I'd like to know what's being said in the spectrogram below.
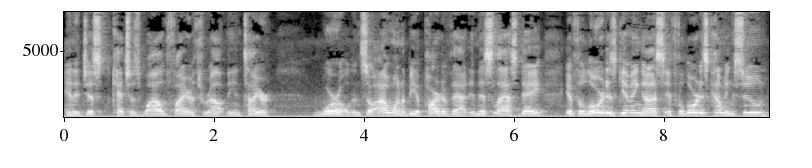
and it just catches wildfire throughout the entire world. And so I want to be a part of that in this last day. If the Lord is giving us, if the Lord is coming soon,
